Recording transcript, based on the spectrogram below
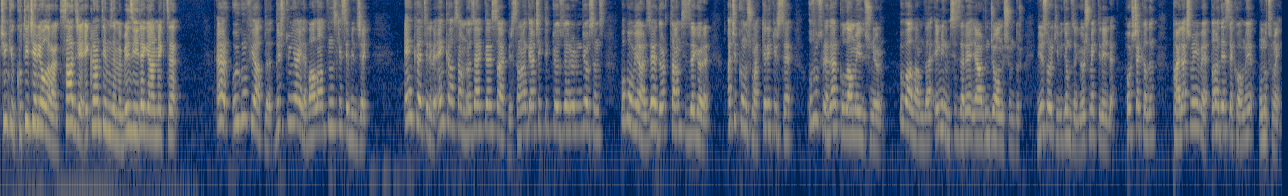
Çünkü kutu içeriği olarak sadece ekran temizleme beziyle gelmekte. Eğer uygun fiyatlı dış dünya ile bağlantınızı kesebilecek en kaliteli ve en kapsamlı özelliklere sahip bir sanal gerçeklik gözlüğü arıyorum diyorsanız Bobo VR Z4 tam size göre. Açık konuşmak gerekirse uzun süreler kullanmayı düşünüyorum. Bu bağlamda eminim sizlere yardımcı olmuşumdur. Bir sonraki videomuzda görüşmek dileğiyle. Hoşça kalın, paylaşmayı ve bana destek olmayı unutmayın.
